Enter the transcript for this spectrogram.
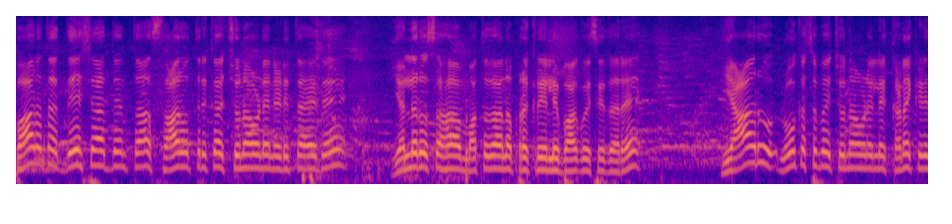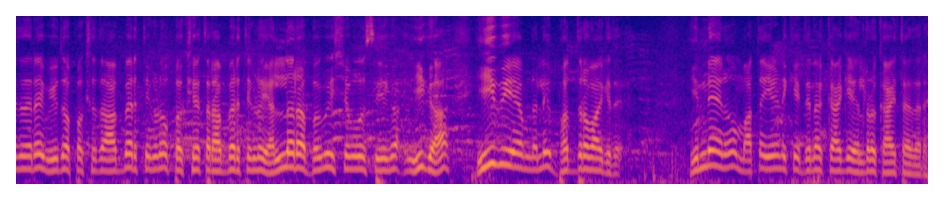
ಭಾರತ ದೇಶಾದ್ಯಂತ ಸಾರ್ವತ್ರಿಕ ಚುನಾವಣೆ ನಡೀತಾ ಇದೆ. ಎಲ್ಲರೂ ಸಹ ಮತದಾನ ಪ್ರಕ್ರಿಯೆಯಲ್ಲಿ ಭಾಗವಹಿಸಿದ್ದಾರೆ. ಯಾರು ಲೋಕಸಭೆ ಚುನಾವಣೆಯಲ್ಲಿ ಕಣಕ್ಕಿಳಿದರೆ ವಿವಿಧ ಪಕ್ಷದ ಅಭ್ಯರ್ಥಿಗಳು, ಪಕ್ಷೇತರ ಅಭ್ಯರ್ಥಿಗಳು, ಎಲ್ಲರ ಭವಿಷ್ಯವು ಈಗ ಈಗ ಇ ವಿ ಎಮ್ನಲ್ಲಿ ಭದ್ರವಾಗಿದೆ. ಇನ್ನೇನು ಮತ ಎಣಿಕೆ ದಿನಕ್ಕಾಗಿ ಎಲ್ಲರೂ ಕಾಯ್ತಾ ಇದ್ದಾರೆ.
